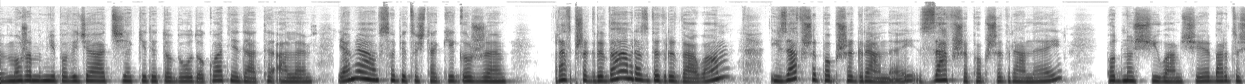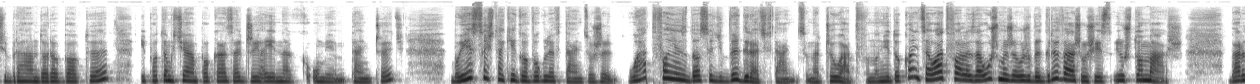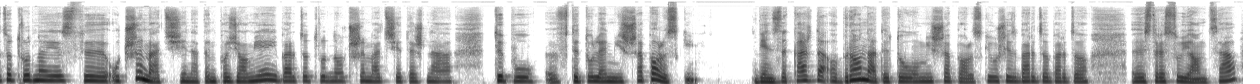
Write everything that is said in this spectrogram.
y, może bym nie powiedziała ci, jak kiedy to było dokładnie daty, ale ja miałam w sobie coś takiego, że raz przegrywałam, raz wygrywałam i zawsze po przegranej, zawsze po przegranej podnosiłam się, bardzo się brałam do roboty i potem chciałam pokazać, że ja jednak umiem tańczyć, bo jest coś takiego w ogóle w tańcu, że łatwo jest dosyć wygrać w tańcu, znaczy łatwo, no nie do końca łatwo, ale załóżmy, że już wygrywasz, już, jest, już to masz. Bardzo trudno jest y, utrzymać się na tym poziomie i bardzo trudno utrzymać się też na typu w tytule mistrza Polski. Więc każda obrona tytułu mistrza Polski już jest bardzo, bardzo y, stresująca.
